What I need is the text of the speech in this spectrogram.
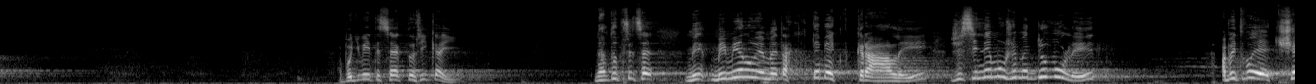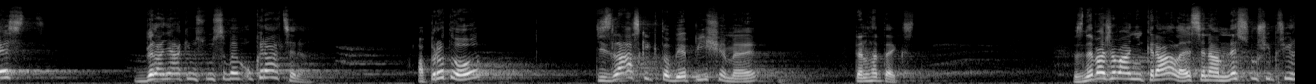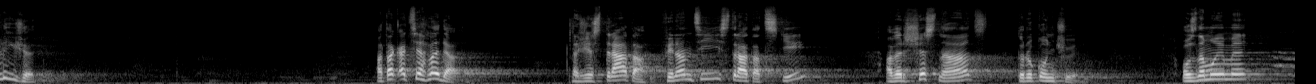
A podívejte se, jak to říkají. Nám to přece, my, my milujeme tak tebe, králi, že si nemůžeme dovolit, aby tvoje čest byla nějakým způsobem ukrácena. A proto ti z lásky k tobě píšeme tenhle text. Znevažování krále se nám nesluší přihlížet. A tak ať se hledá. Takže ztráta financí, ztráta cti a verš 16 to dokončuje. Oznamujeme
